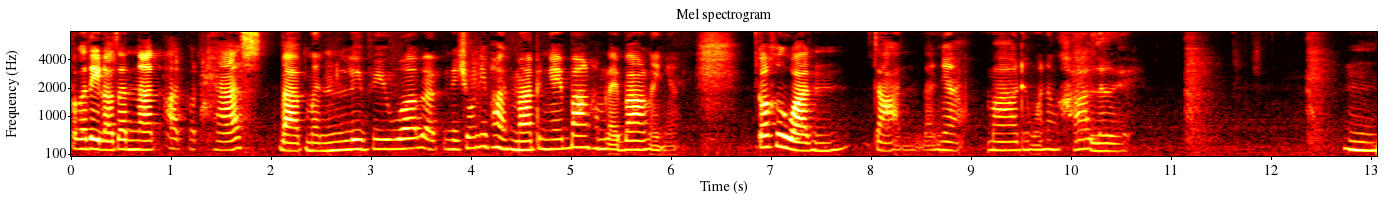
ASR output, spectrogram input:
ปกติเราจะนัดอัดพอดแคสต์แบบเหมือนรีวิวว่าแบบในช่วงที่ผ่านมาเป็นไงบ้างทำอะไรบ้างอะไรเงี้ย ก็คือวันจันทร์แล้วเนี่ย มาถึงวันอังคารเลย อืม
